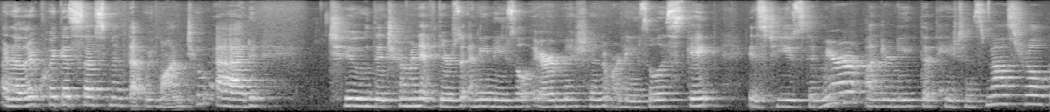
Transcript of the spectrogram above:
Another quick assessment that we want to add to determine if there's any nasal air emission or nasal escape is to use the mirror underneath the patient's nostril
